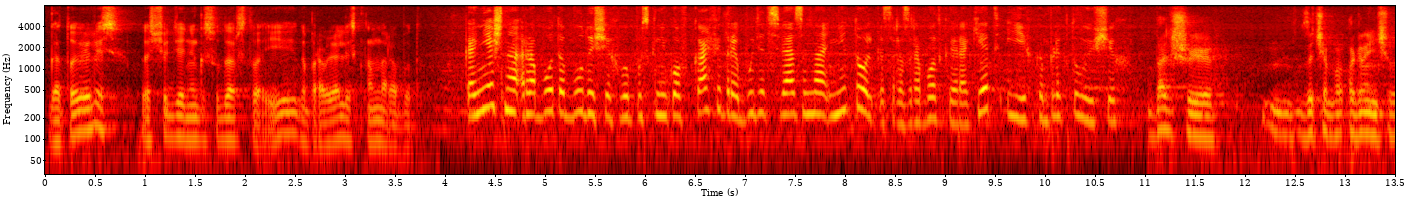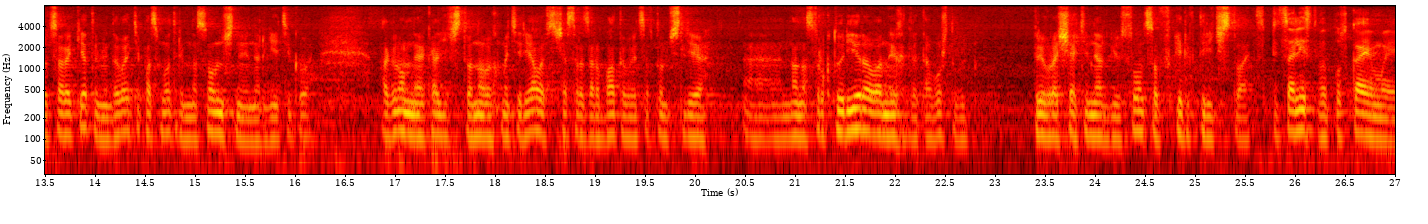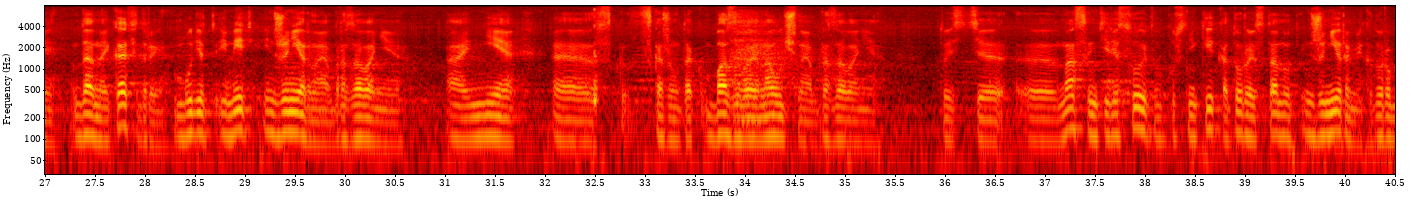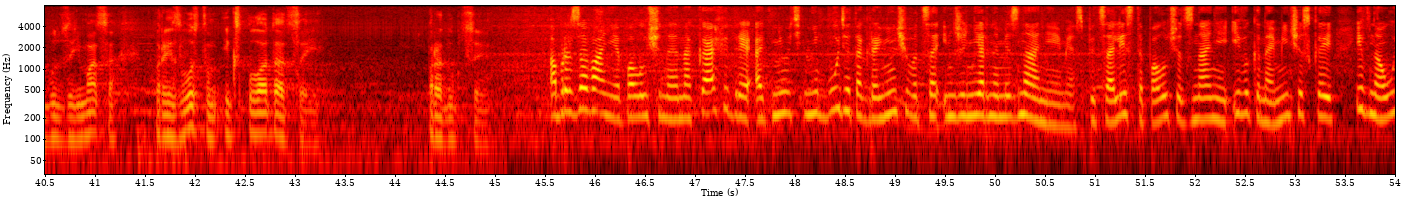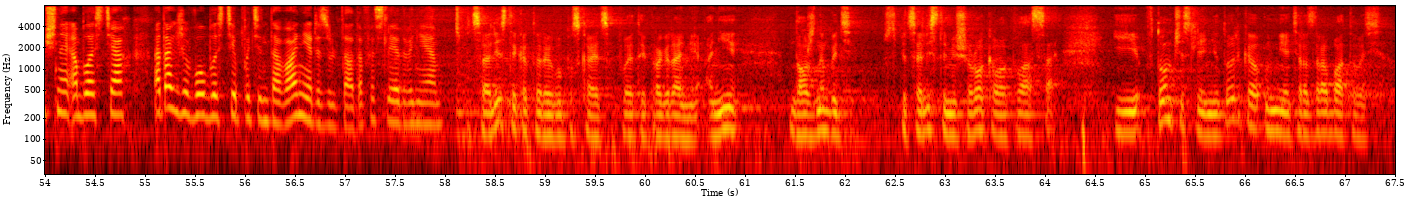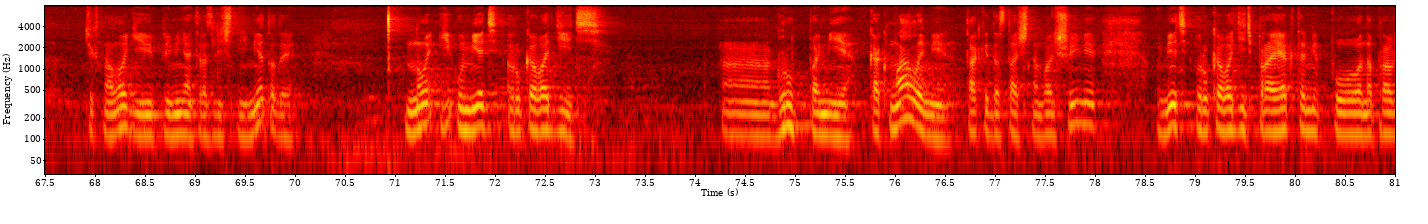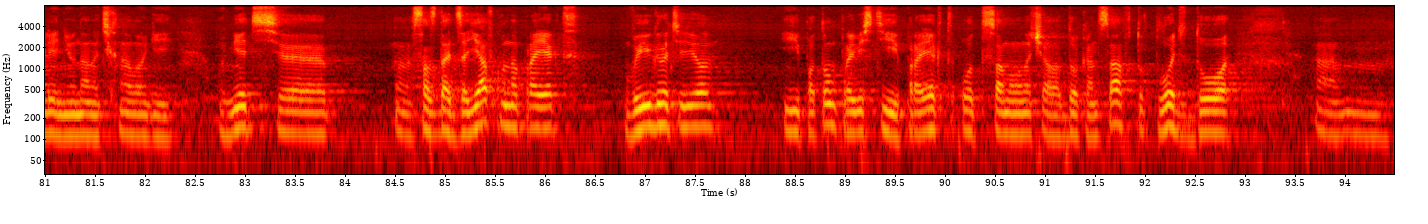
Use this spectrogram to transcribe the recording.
готовились за счет денег государства и направлялись к нам на работу. Конечно, работа будущих выпускников кафедры будет связана не только с разработкой ракет и их комплектующих. Дальше зачем ограничиваться ракетами? Давайте посмотрим на солнечную энергетику. Огромное количество новых материалов сейчас разрабатывается, в том числе э, наноструктурированных, для того, чтобы превращать энергию Солнца в электричество. Специалист, выпускаемый данной кафедрой, будет иметь инженерное образование, а не Э, скажем так, базовое научное образование. То есть э, э, нас интересуют выпускники, которые станут инженерами, которые будут заниматься производством, эксплуатацией продукции. Образование, полученное на кафедре, отнюдь не будет ограничиваться инженерными знаниями. Специалисты получат знания и в экономической, и в научной областях, а также в области патентования результатов исследования. Специалисты, которые выпускаются по этой программе, они должны быть специалистами широкого класса. И в том числе не только уметь разрабатывать технологии и применять различные методы, но и уметь руководить группами, как малыми, так и достаточно большими, уметь руководить проектами по направлению нанотехнологий, уметь э, э создать заявку на проект, выиграть ее, и потом провести проект от самого начала до конца, вплоть до эм,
